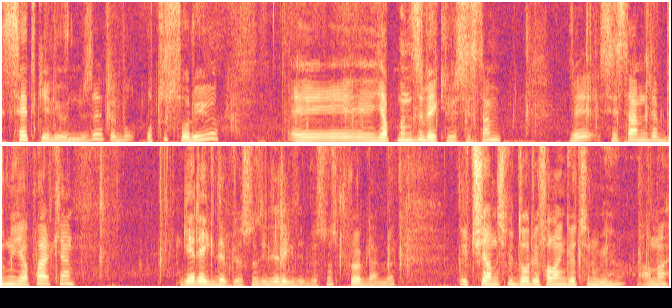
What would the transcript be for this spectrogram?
set geliyor önünüze ve bu 30 soruyu e, yapmanızı bekliyor sistem ve sistemde bunu yaparken geriye gidebiliyorsunuz, ileri gidebiliyorsunuz. Problem yok. 3 yanlış bir doğruyu falan götürmüyor ama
